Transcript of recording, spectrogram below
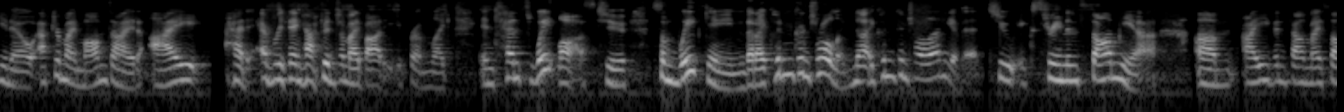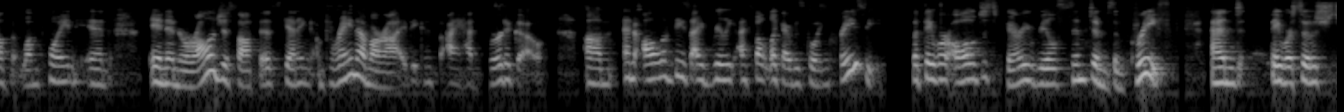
you know after my mom died i had everything happen to my body from like intense weight loss to some weight gain that I couldn't control. Like, no, I couldn't control any of it to extreme insomnia. Um, I even found myself at one point in in a neurologist's office getting a brain MRI because I had vertigo. Um, and all of these, I really, I felt like I was going crazy, but they were all just very real symptoms of grief. And they were so sh-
